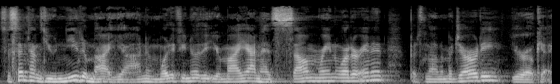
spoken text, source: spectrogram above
So sometimes you need a ma'ayan, and what if you know that your ma'ayan has some rainwater in it, but it's not a majority? You're okay.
